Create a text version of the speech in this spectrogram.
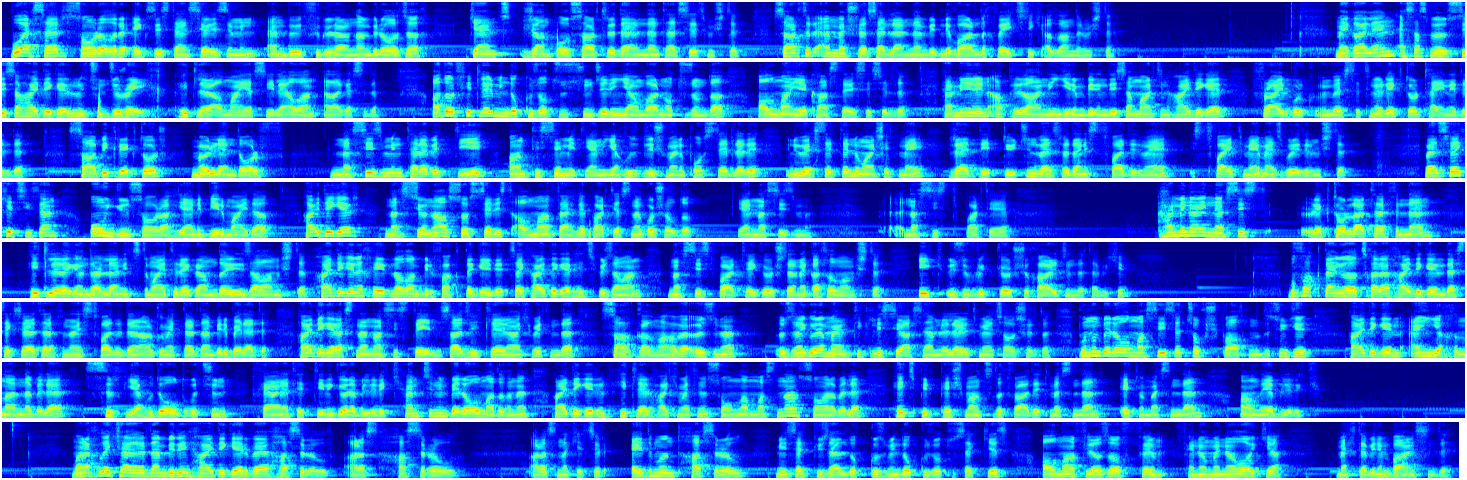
Bu əsər sonraları ekzistensializmin ən böyük fiqurlarından biri olacaq gənc Jean-Paul Sartre dərindən təsir etmişdi. Sartre ən məşhur əsərlərindən birini Varlıq və Heçlik adlandırmışdı. Məqalənin əsas mövzusu isə Heideggerin 3-cü Reich, Hitler Almaniyası ilə olan əlaqəsidir. Adolf Hitler 1933-cü ilin yanvarın 30-da Almaniya kansleri seçildi. Həmin ilin aprel ayının 21-də isə Martin Heidegger Freiburg Universitetinin rektoru təyin edildi. Sabiq rektor Möllendorf nasizmin tələb etdiyi antisemit, yəni yəhudi düşməni posterləri universitetdə nümayiş etməyi rədd etdiyi üçün vəzifədən istifadə istifa etməyə məcbur edilmişdi. Vəzifəyə keçdikdən 10 gün sonra, yəni 1 mayda Heidegger Nasional Sosialist Alman Fəhlə Partiyasına qoşuldu yəni nasizmə, nasist partiyaya. Həmin ay nasist rektorlar tərəfindən Hitlerə göndərilən ictimai teleqramda imzalamışdı. Heideggerin xeyrinə olan bir faktı da qeyd etsək, Heidegger heç bir zaman nasist partiya görüşlərinə qatılmamışdı. İlk üzvlük görüşü xaricində təbii ki. Bu faktdan yola çıxaraq Heideggerin dəstəkçiləri tərəfindən istifadə edilən arqumentlərdən biri belədir. Heidegger əslində nasist deyildi, sadəcə Hitlerin hakimiyyətində sağ qalmağa və özünə Özünə görə məntiqli siyasi həmlələr etməyə çalışırdı. Bunun belə olması isə çox şübhə altındadır, çünki Heideggerin ən yaxınlarına belə sırf yəhudi olduğu üçün xəyanət etdiyini görə bilirik. Həmçinin belə olmadığını Heideggerin Hitler hakimiyyətinin sonlanmasından sonra belə heç bir peşmançılıq ifadə etməsindən, etməməsindən anlaya bilirik. Maraqlı hekayələrdən biri Heidegger və Husserl arası Husserl arasında keçir. Edmund Husserl 1859-1938 Alman filozof fenomenologiya məktəbinin banisidir.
